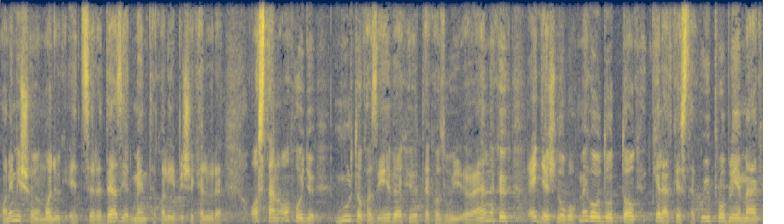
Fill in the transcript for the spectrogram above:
ha nem is olyan nagyok egyszerre, de azért mentek a lépések előre. Aztán, ahogy múltak az évek, jöttek az új elnökök, egyes dolgok megoldottak, keletkeztek új problémák,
